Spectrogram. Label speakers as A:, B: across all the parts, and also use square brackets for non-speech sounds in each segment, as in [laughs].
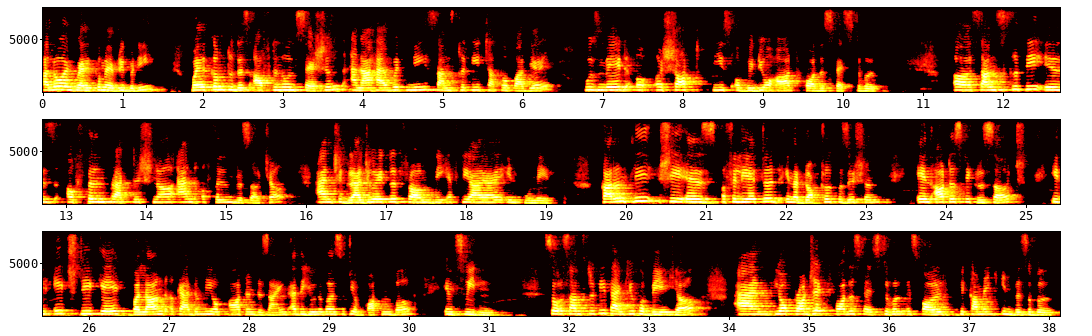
A: Hello and welcome everybody. Welcome to this afternoon session and I have with me Sanskriti Chattopadhyay who's made a, a short piece of video art for this festival. Uh, Sanskriti is a film practitioner and a film researcher and she graduated from the FTII in Pune. Currently, she is affiliated in a doctoral position in artistic research in HDK Valand Academy of Art and Design at the University of Gothenburg in Sweden. So Sanskriti, thank you for being here. And your project for this festival is called Becoming Invisible.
